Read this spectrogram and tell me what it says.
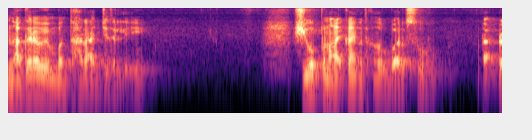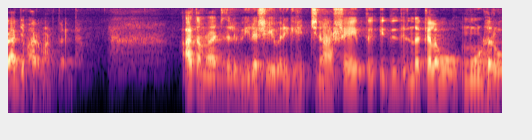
ನಗರವೆಂಬಂತಹ ರಾಜ್ಯದಲ್ಲಿ ಶಿವಪ್ಪ ನಾಯಕ ಎನ್ನತಕ್ಕಂಥ ಒಬ್ಬ ಅರಸು ರಾಜ್ಯಭಾರ ಮಾಡ್ತಾ ಇದ್ದ. ಆತನ ರಾಜ್ಯದಲ್ಲಿ ವೀರಶೈವರಿಗೆ ಹೆಚ್ಚಿನ ಆಶ್ರಯ ಇತ್ತು, ಇದ್ದಿದ್ದರಿಂದ ಕೆಲವು ಮೂಢರು,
